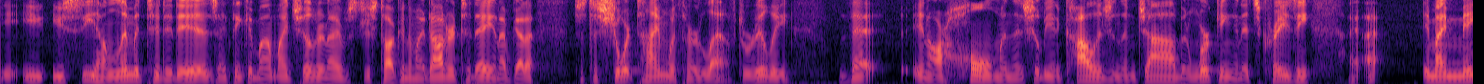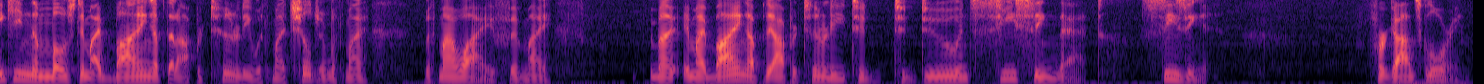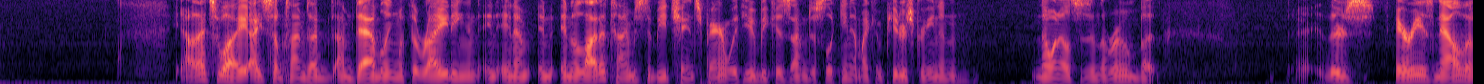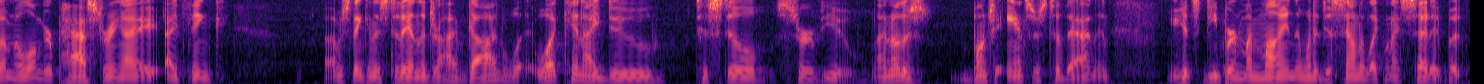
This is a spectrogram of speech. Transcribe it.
you you see how limited it is. I think about my children. I was just talking to my daughter today, and I've got a just a short time with her left, really, that in our home, and then she'll be in college, and then job, and working, and it's crazy. I, I, am I making the most? Am I buying up that opportunity with my children, with my with my wife? Am I am I am I buying up the opportunity to to do and seizing that, seizing it for God's glory? You know that's why I sometimes I'm, I'm dabbling with the writing and and, and, and, a lot of times to be transparent with you because I'm just looking at my computer screen and no one else is in the room but uh, there's areas now that I'm no longer pastoring I I think I was thinking this today on the drive God what what can I do to still serve you I know there's a bunch of answers to that and it gets deeper in my mind than what it just sounded like when I said it. But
